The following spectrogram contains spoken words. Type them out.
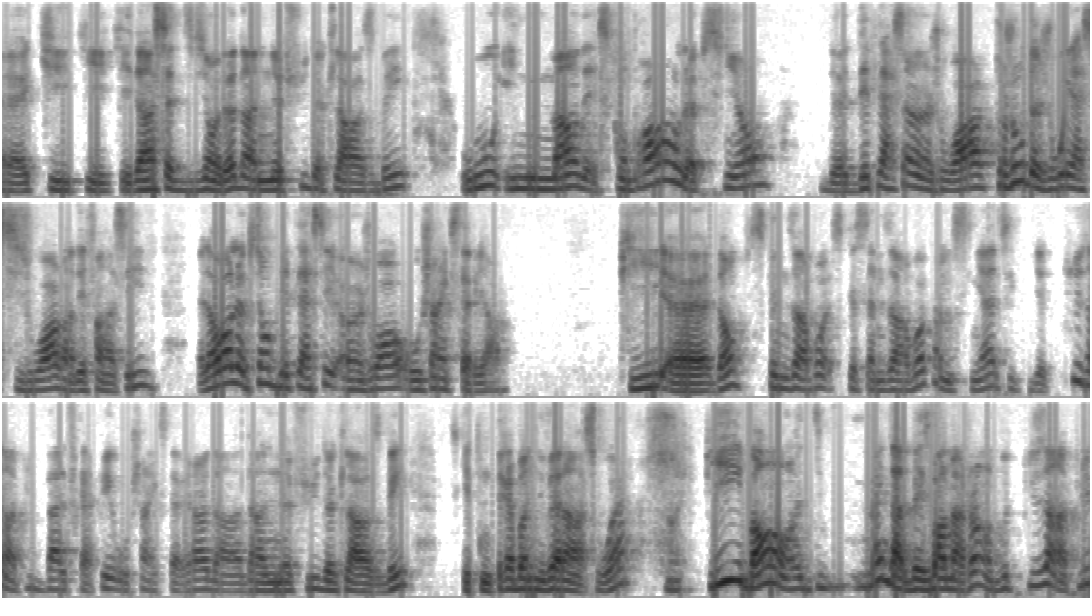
euh, qui, est dans cette division-là, dans le 9U de classe B, où il nous demande est-ce qu'on peut avoir l'option de déplacer un joueur, toujours de jouer à six joueurs en défensive, mais d'avoir l'option de déplacer un joueur au champ extérieur? Puis, euh, donc, ce que, ça nous envoie comme signal, c'est qu'il y a de plus en plus de balles frappées au champ extérieur dans, dans le 9U de classe B, qui est une très bonne nouvelle en soi. Puis, bon, même dans le baseball majeur, on voit de plus en plus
